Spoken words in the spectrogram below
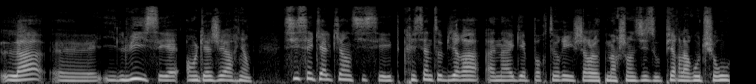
là, lui, il s'est engagé à rien. Si c'est quelqu'un, si c'est Christiane Taubira, Anna Agueb-Portery, Charlotte Marchandise ou Pierre Larouturou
